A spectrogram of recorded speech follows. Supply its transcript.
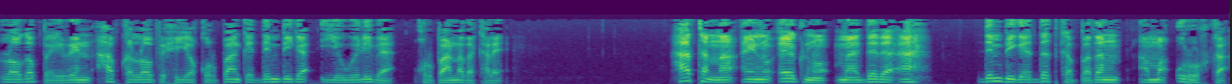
looga bayrin habka loo bixiyo qurbaanka dembiga iyo weliba qurbaannada kale. Haatanna aynu eegno maaddada ah dembiga dadka badan ama ururka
